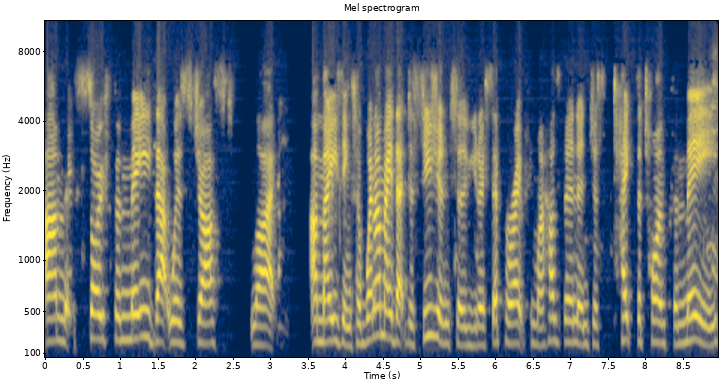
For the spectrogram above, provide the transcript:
Um, so for me, that was just like amazing. So when I made that decision to, you know, separate from my husband and just take the time for me,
